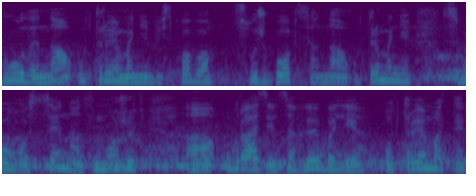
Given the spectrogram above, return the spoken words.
були на утриманні військовослужбовця, на утриманні свого сина, зможуть у разі загибелі отримати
